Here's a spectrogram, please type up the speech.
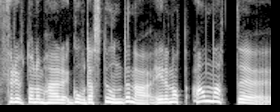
Förutom de här goda stunderna, är det något annat eh,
